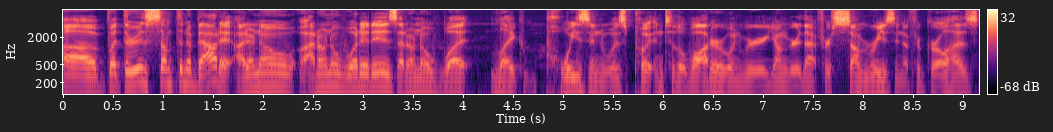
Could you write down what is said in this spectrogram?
uh, but there is something about it. I don't know. I don't know what it is. I don't know what like poison was put into the water when we were younger that for some reason if a girl has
